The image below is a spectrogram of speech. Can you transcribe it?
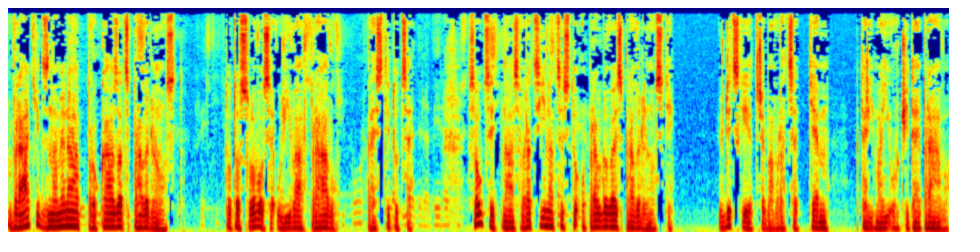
Vrátit znamená prokázat spravedlnost. Toto slovo se užívá v právu. Restituce. Soucit nás vrací na cestu opravdové spravedlnosti. Vždycky je třeba vracet těm, kteří mají určité právo.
